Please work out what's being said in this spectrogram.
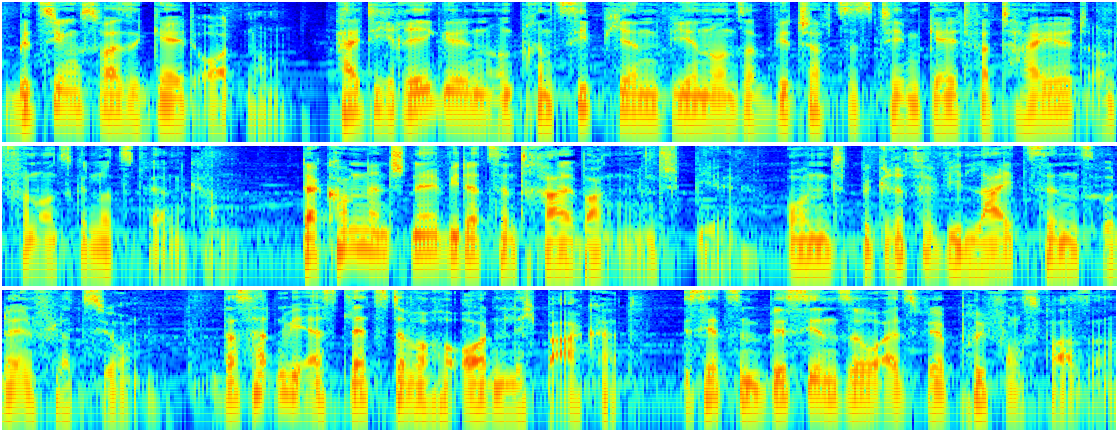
Beziehungsweise Geldordnung. Halt die Regeln und Prinzipien, wie in unserem Wirtschaftssystem Geld verteilt und von uns genutzt werden kann. Da kommen dann schnell wieder Zentralbanken ins Spiel und Begriffe wie Leitzins oder Inflation. Das hatten wir erst letzte Woche ordentlich beackert. Ist jetzt ein bisschen so, als wäre Prüfungsphase.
